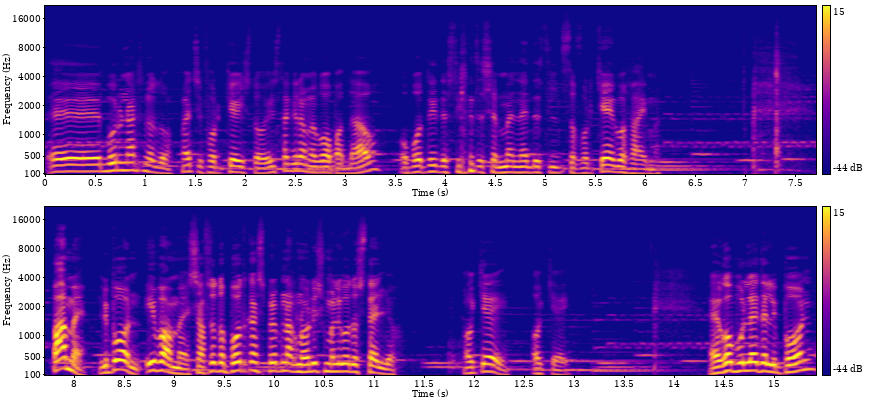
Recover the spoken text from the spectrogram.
ε, μπορεί να έρθουν εδώ. Έτσι, 4K στο Instagram, εγώ απαντάω. Οπότε είτε στείλετε σε μένα είτε στείλετε στο 4K, εγώ θα είμαι. Πάμε. Λοιπόν, είπαμε, σε αυτό το podcast πρέπει να γνωρίσουμε λίγο το Στέλιο. OK, okay, OK. Okay. Εγώ που λέτε λοιπόν,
